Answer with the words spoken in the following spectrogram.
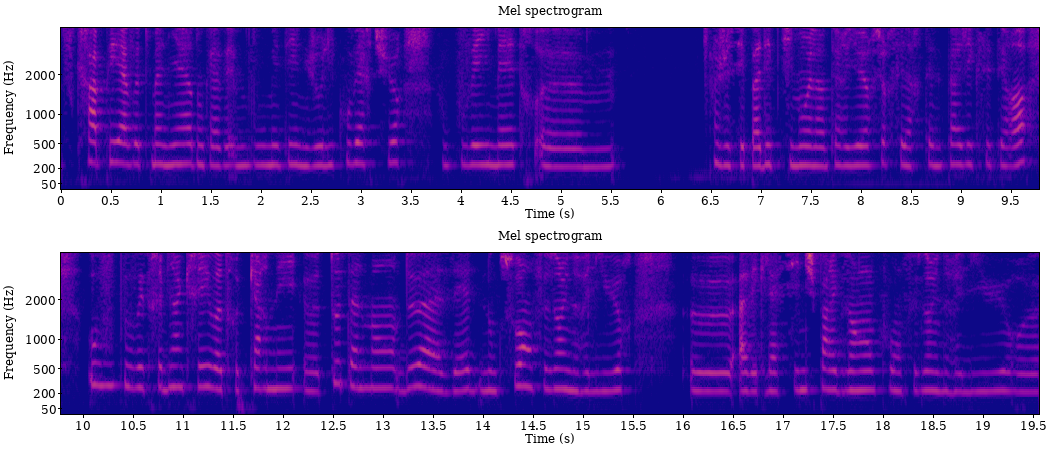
scrapez à votre manière. Donc, vous mettez une jolie couverture. Vous pouvez y mettre je sais pas, des petits mots à l'intérieur sur certaines pages, etc. Ou vous pouvez très bien créer votre carnet euh, totalement de A à Z, donc soit en faisant une reliure euh, avec la cinch par exemple, ou en faisant une reliure euh,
